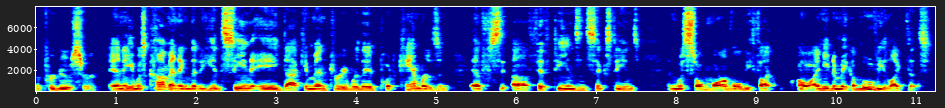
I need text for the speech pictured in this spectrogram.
the producer, and he was commenting that he had seen a documentary where they had put cameras in F 15s uh, and 16s and was so marveled he thought, oh, I need to make a movie like this.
